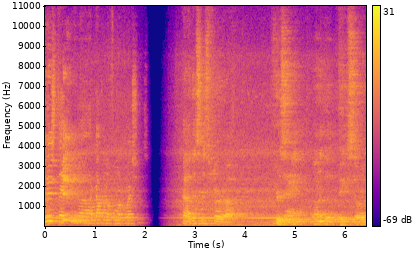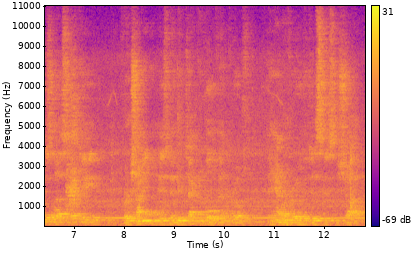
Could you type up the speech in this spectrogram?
Let's take uh, a couple of more questions. Uh, this is for, uh, for Zhang. One of the big stories last decade for China has been your technical event growth, the hammer throw, the discus, the shot.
